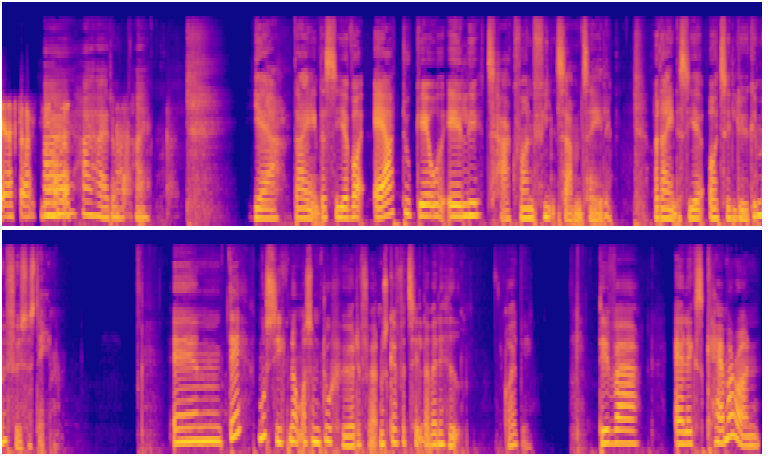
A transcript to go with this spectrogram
Ja, tak. Hej, hej, hej du. Hej. Ja, der er en, der siger, hvor er du gæv, Ellie? Tak for en fin samtale. Og der er en, der siger, og tillykke med fødselsdagen. Øhm, det musiknummer, som du hørte før, nu skal jeg fortælle dig, hvad det hed. Øjeblik. Det var Alex Cameron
